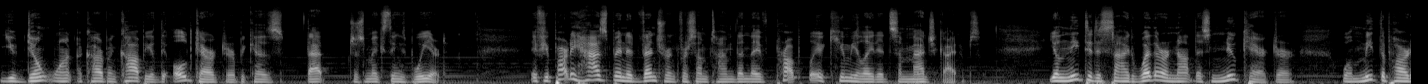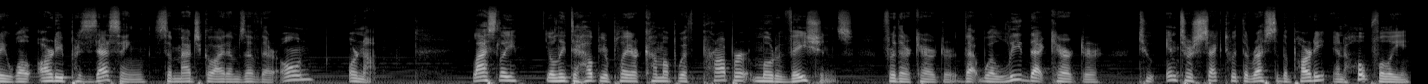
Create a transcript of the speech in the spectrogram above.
You don't want a carbon copy of the old character because that just makes things weird. If your party has been adventuring for some time, then they've probably accumulated some magic items. You'll need to decide whether or not this new character will meet the party while already possessing some magical items of their own or not. Lastly, you'll need to help your player come up with proper motivations for their character that will lead that character to intersect with the rest of the party and hopefully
